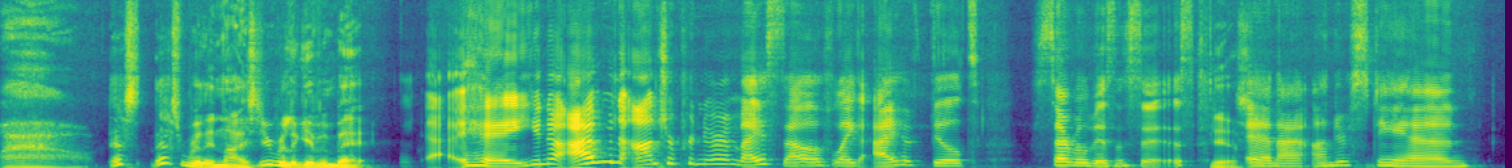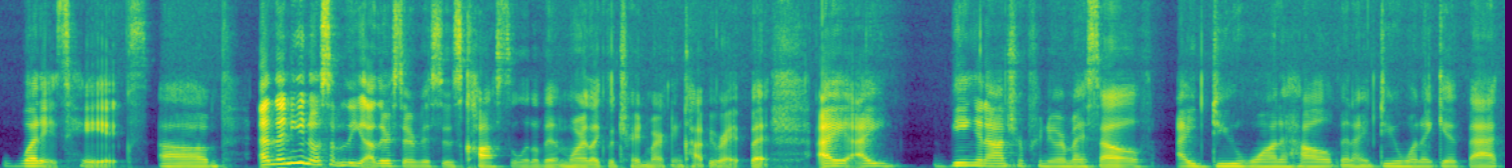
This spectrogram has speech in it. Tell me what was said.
Wow. That's that's really nice. You're really giving back hey, you know, I'm an entrepreneur myself. Like I have built several businesses. Yes. And I understand what it takes. Um, and then you know some of the other services cost a little bit more, like the trademark and copyright. But I, I being an entrepreneur myself, I do want to help and I do want to give back.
